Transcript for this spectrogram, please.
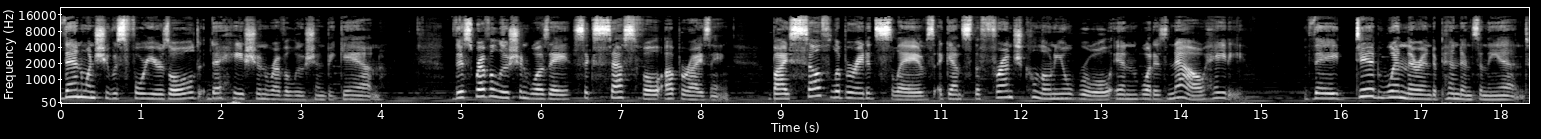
Then, when she was four years old, the Haitian Revolution began. This revolution was a successful uprising by self liberated slaves against the French colonial rule in what is now Haiti. They did win their independence in the end,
